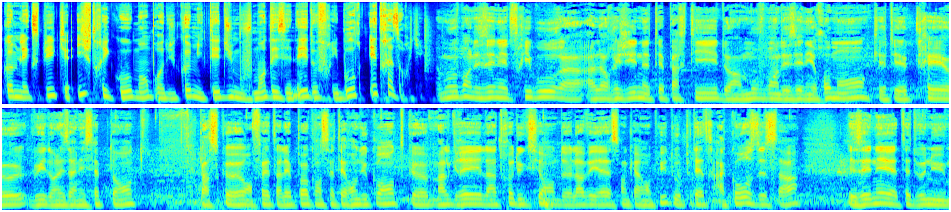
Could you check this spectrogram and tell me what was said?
comme l'explique Yves Tricot, membre du comité du mouvement des aînés de Fribourg et trésorier. Le mouvement des aînés de Fribourg, à l'origine, était parti d'un mouvement des aînés romans qui été créé, lui, dans les années 70 parce qu'en en fait, à l'époque, on s'était rendu compte que malgré l'introduction de l'AVS en 48, ou peut-être à cause de ça, les aînés étaient devenus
